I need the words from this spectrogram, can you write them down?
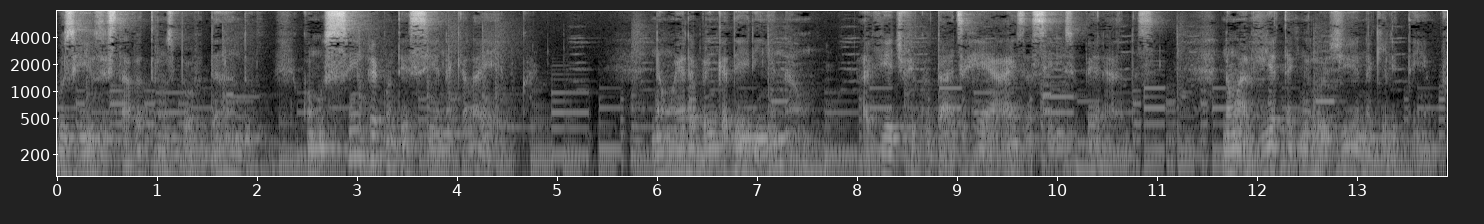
os rios estavam transbordando, como sempre acontecia naquela época. Não era brincadeirinha, não. Havia dificuldades reais a serem superadas. Não havia tecnologia naquele tempo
